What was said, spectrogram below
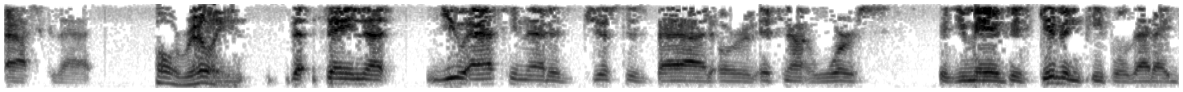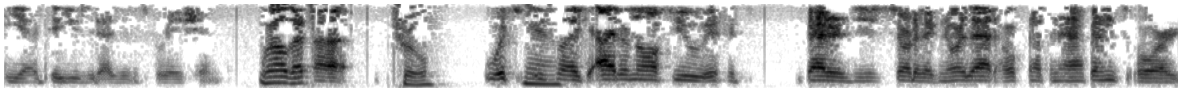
ask that?" Oh, really? That, saying that you asking that is just as bad, or if not worse, because you may have just given people that idea to use it as inspiration. Well, that's Uh, true. Which Yeah. is like I don't know if you if it's better to just sort of ignore that, hope nothing happens, or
